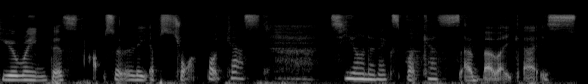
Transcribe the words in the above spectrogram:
hearing this absolutely abstract podcast. See you on the next podcast. Bye bye, guys.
